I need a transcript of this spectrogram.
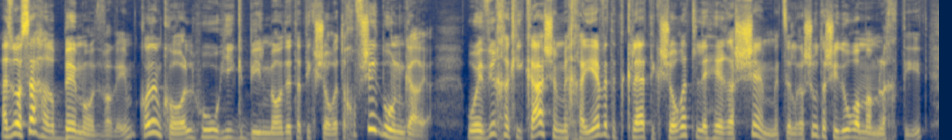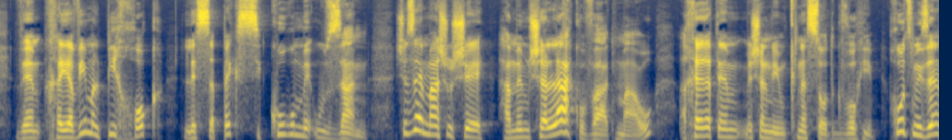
אז הוא עשה הרבה מאוד דברים. קודם כל, הוא הגביל מאוד את התקשורת החופשית בהונגריה. הוא העביר חקיקה שמחייבת את כלי התקשורת להירשם אצל רשות השידור הממלכתית, והם חייבים על פי חוק לספק סיקור מאוזן, שזה משהו שהממשלה קובעת מהו, אחרת הם משלמים קנסות גבוהים. חוץ מזה,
